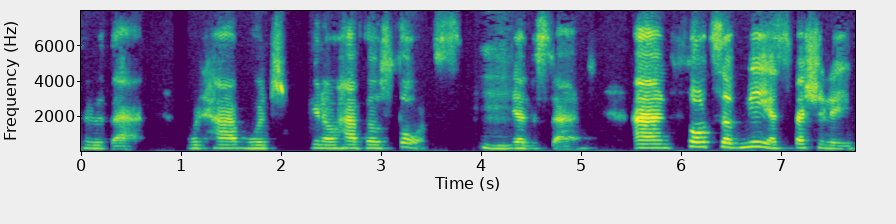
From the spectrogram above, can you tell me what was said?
through that would have would you know have those thoughts mm-hmm. you understand and thoughts of me especially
